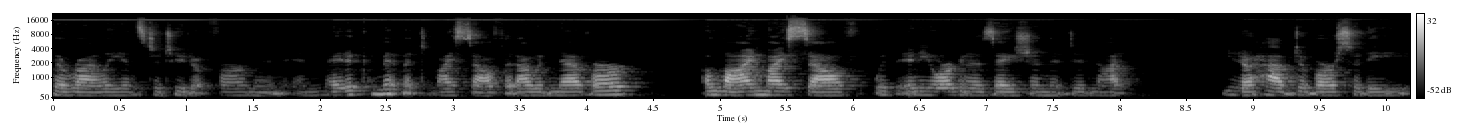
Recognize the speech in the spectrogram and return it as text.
the Riley Institute at Furman and made a commitment to myself that I would never align myself with any organization that did not, you know, have diversity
